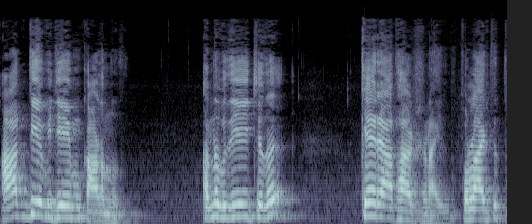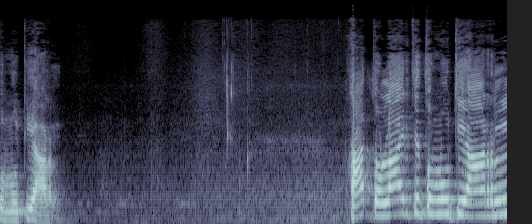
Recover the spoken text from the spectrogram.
ആദ്യ വിജയം കാണുന്നത്. അന്ന് വിജയിച്ചത് കെ രാധാകൃഷ്ണനായിരുന്നു തൊള്ളായിരത്തി തൊണ്ണൂറ്റി ആറിൽ ആ തൊള്ളായിരത്തി തൊണ്ണൂറ്റി ആറിൽ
